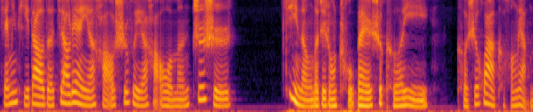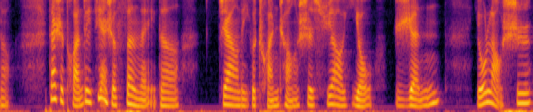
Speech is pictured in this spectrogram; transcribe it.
前面提到的教练也好，师傅也好，我们知识技能的这种储备是可以可视化、可衡量的。但是团队建设氛围的这样的一个传承，是需要有人、有老师、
